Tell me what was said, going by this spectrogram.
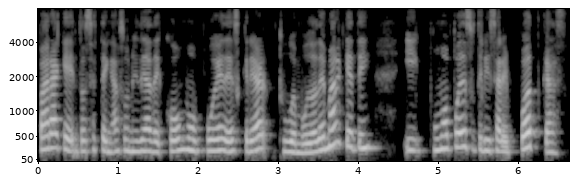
para que entonces tengas una idea de cómo puedes crear tu embudo de marketing y cómo puedes utilizar el podcast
